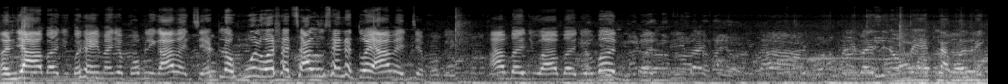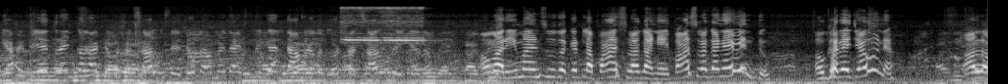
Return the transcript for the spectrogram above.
અને જે આ બાજુ બધાયમાં જો પબ્લિક આવે જ છે. એટલો ફૂલ વરસાદ ચાલુ છે ને તોય આવે જ છે પબ્લિક. આ બાજુ આ બાજુ બધી બધી અમે એટલા પલળી ગયા છે. બે ત્રણ કલાકે વરસાદ ચાલુ છે. જો કે અમે ત્યાં ભેગા ને આપણે વખત વરસાદ ચાલુ થઈ ગયો અમારે ઈમાન શું તો કેટલા પાંચ વાગ્યા ને પાંચ વાગ્યા ને આવી ને તું? હવે ઘરે જવું ને? હાલો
